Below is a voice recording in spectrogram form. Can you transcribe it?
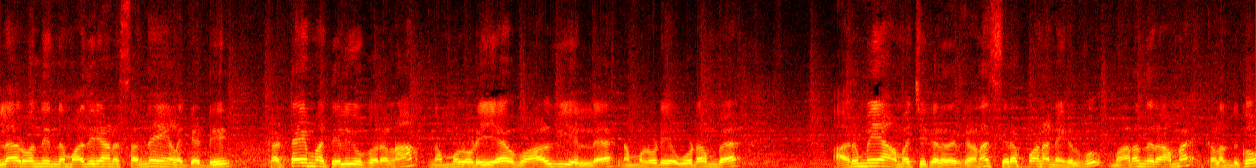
எல்லோரும் வந்து இந்த மாதிரியான சந்தேகங்களை கேட்டு கட்டாயமாக தெளிவு பெறலாம். நம்மளுடைய வாழ்வியலில் நம்மளுடைய உடம்பை அருமையாக அமைச்சுக்கிறதுக்கான சிறப்பான நிகழ்வு. மறந்துடாமல் கலந்துக்கோ.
